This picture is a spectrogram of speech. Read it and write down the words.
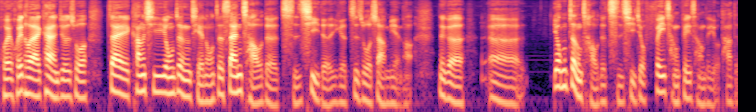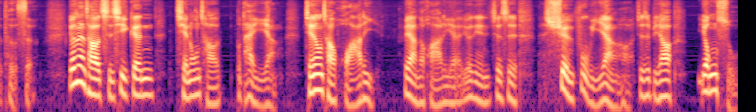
回回头来看，就是说，在康熙、雍正、乾隆这三朝的瓷器的一个制作上面，哈，那个呃，雍正朝的瓷器就非常非常的有它的特色。雍正朝的瓷器跟乾隆朝不太一样，乾隆朝华丽，非常的华丽啊，有点就是炫富一样哈，就是比较庸俗。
